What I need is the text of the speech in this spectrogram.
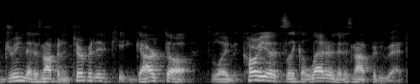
dream that has not been interpreted. It's like a letter that has not been read.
